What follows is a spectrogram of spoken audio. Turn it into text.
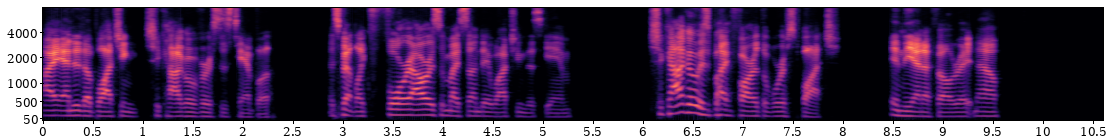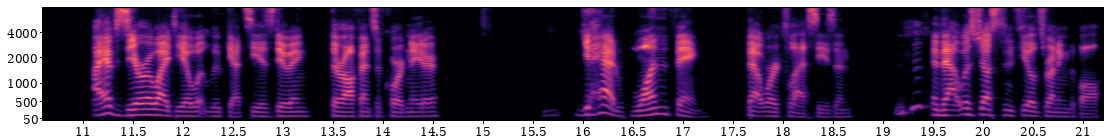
I ended up watching Chicago versus Tampa. I spent like four hours of my Sunday watching this game. Chicago is by far the worst watch in the NFL right now. I have zero idea what Luke Getsy is doing, their offensive coordinator you had one thing that worked last season, mm-hmm. and that was Justin Fields running the ball.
